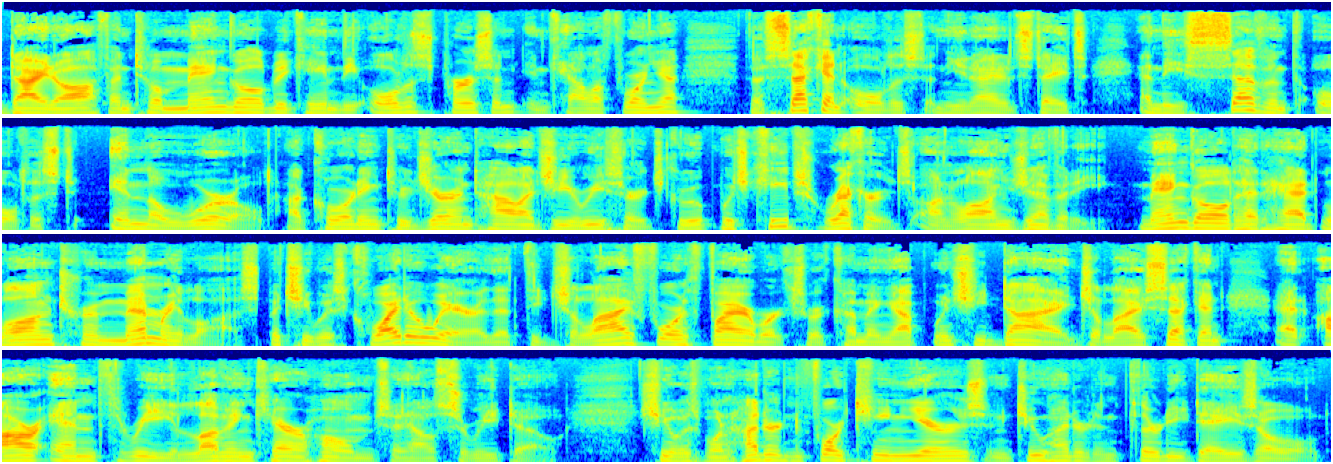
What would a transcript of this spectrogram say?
died off until Mangold became the oldest person in California, the second oldest in the United States, and the seventh oldest in the world, according to Gerontology Research Group, which keeps records on longevity. Mangold had had long term memory loss, but she was quite aware that the July 4th fireworks were coming up when she died July 2nd at RN3 Loving Care Homes in El Cerrito. She was 114 years and 230 days old.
